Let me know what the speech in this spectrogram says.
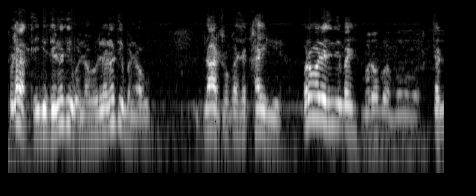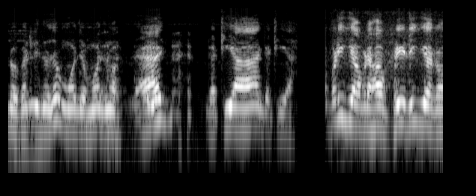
થોડા થઈ ગઈ નથી બનાવવું એટલે નથી બનાવવું. દાળ ચોખા છે ખાઈ લઈએ. બરોબર છે નીતિનભાઈ બરોબર બરોબર. ચડ્ડો પહેરી લીધો છે મોજે મોજમાં. ગઠિયા ગઠિયા. પડી ગયા આપણે, હા ફ્રી થઈ ગયા તો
